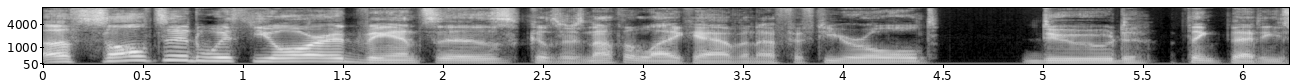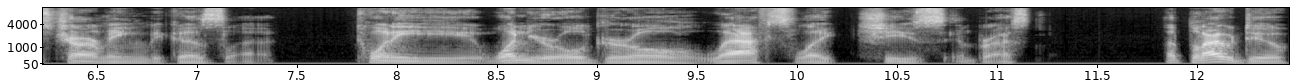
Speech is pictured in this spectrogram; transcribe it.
assaulted with your advances because there's nothing like having a 50 year old dude think that he's charming because a 21 year old girl laughs like she's impressed. That's what I would do.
